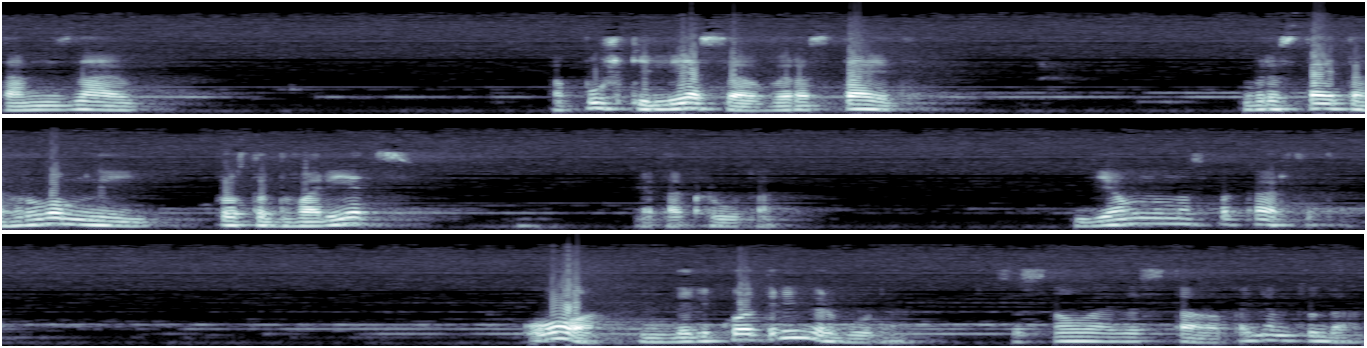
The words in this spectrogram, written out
там, не знаю, опушки леса вырастает, вырастает огромный просто дворец, это круто. Где он у нас по карте-то? О, недалеко от Ривервуда. Сосновая застава. Пойдем туда.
